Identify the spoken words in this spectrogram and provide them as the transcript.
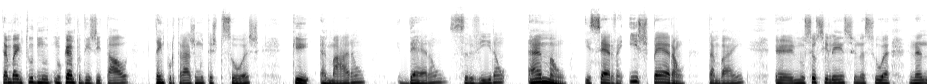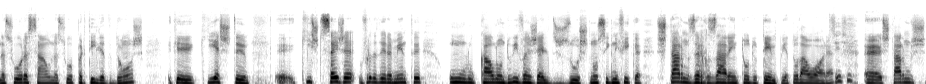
também tudo no, no campo digital, tem por trás muitas pessoas que amaram, deram, serviram, amam e servem e esperam também eh, no seu silêncio, na sua, na, na, sua oração, na sua partilha de dons, que, que, este, eh, que isto seja verdadeiramente um local onde o Evangelho de Jesus não significa estarmos a rezar em todo o tempo e a toda a hora, sim, sim. Uh, estarmos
